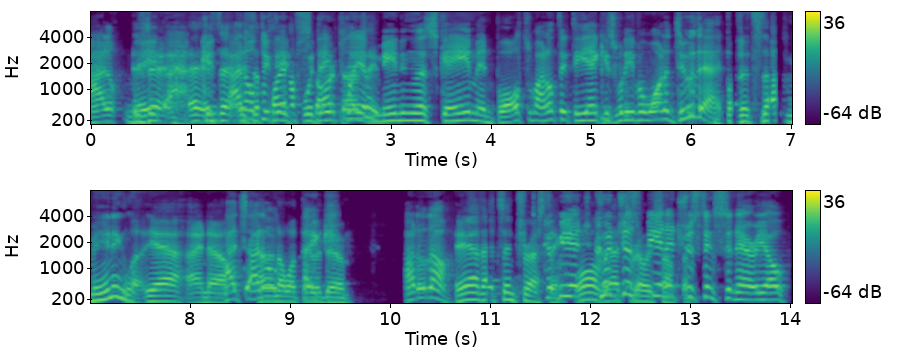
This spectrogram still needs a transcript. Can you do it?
I don't. Maybe, there- uh, is there- I don't the think they would they play Thursday? a meaningless game in Baltimore. I don't think the Yankees would even want to do that. But it's not meaningless. Yeah, I know. I- I, I don't, don't know what they would do. I don't know. Yeah, that's interesting. Could be Well, could just really be an something. interesting scenario.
